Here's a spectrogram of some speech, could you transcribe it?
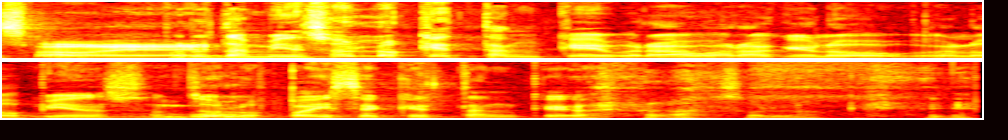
¿sabes? Pero también son los que están quebrados, ahora que lo, que lo pienso. Todos los países que están quebrados son los que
